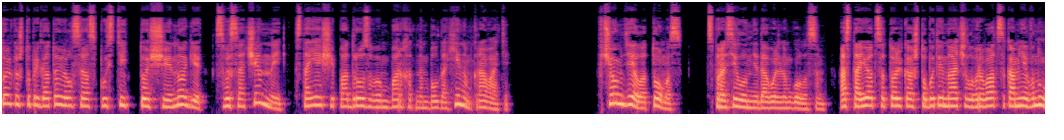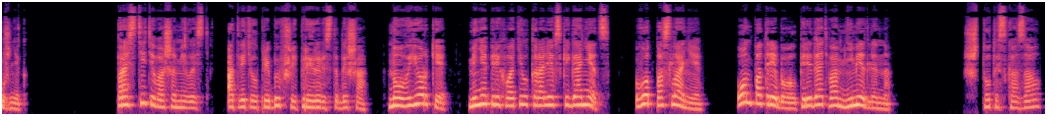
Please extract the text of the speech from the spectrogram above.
только что приготовился спустить тощие ноги с высоченной, стоящей под розовым бархатным балдахином кровати. «В чем дело, Томас?» — спросил он недовольным голосом. «Остается только, чтобы ты начал врываться ко мне в нужник». «Простите, ваша милость», — ответил прибывший, прерывисто дыша. «Но в Йорке меня перехватил королевский гонец. Вот послание. Он потребовал передать вам немедленно». «Что ты сказал?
